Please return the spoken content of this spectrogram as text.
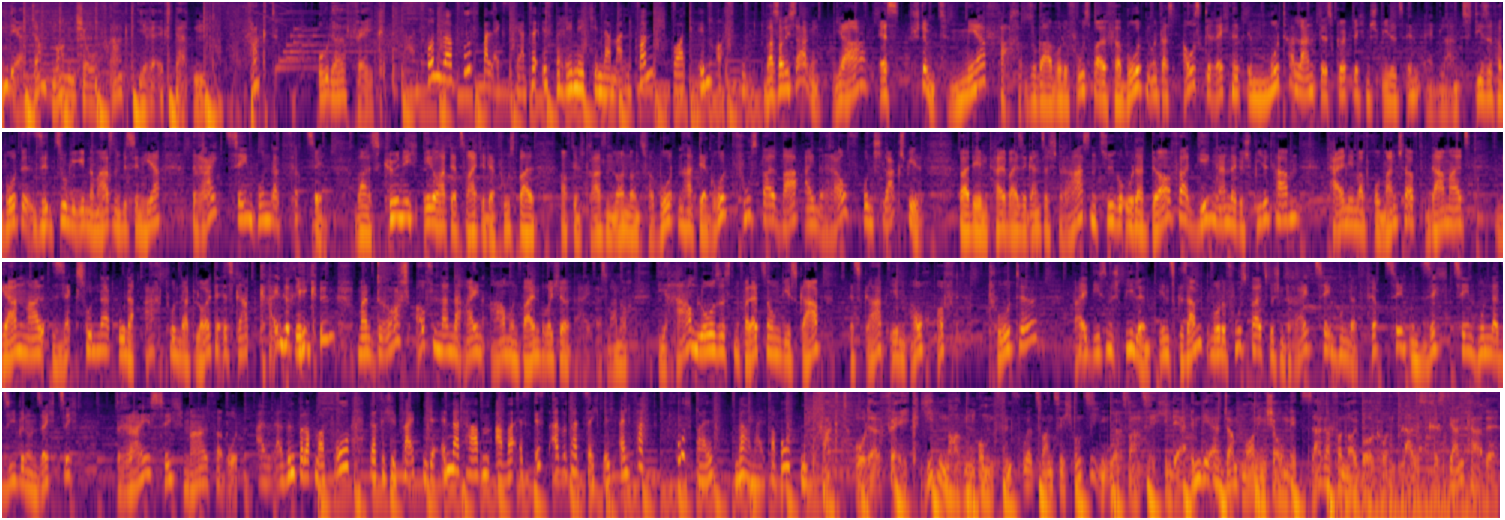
MDR Jump Morning Show fragt ihre Experten. Fakt oder Fake? Unser Fußballexperte ist René Kindermann von Sport im Osten. Was soll ich sagen? Ja, es stimmt. Mehrfach sogar wurde Fußball verboten und das ausgerechnet im Mutterland des göttlichen Spiels in England. Diese Verbote sind zugegebenermaßen ein bisschen her. 1314 war es König Eduard II., der Fußball auf den Straßen Londons verboten hat. Der Grund Fußball war ein Rauf- und Schlagspiel, bei dem teilweise ganze Straßenzüge oder Dörfer gegeneinander gespielt haben. Teilnehmer pro Mannschaft, damals gern mal 600 oder 800 Leute. Es gab keine Regeln, man drosch aufeinander ein, Arm- und Beinbrüche. Das waren noch die harmlosesten Verletzungen, die es gab. Es gab eben auch oft Tote, bei diesen Spielen. Insgesamt wurde Fußball zwischen 1314 und 1667 30 Mal verboten. Also da sind wir doch mal froh, dass sich die Zeiten geändert haben, aber es ist also tatsächlich ein Fakt. Fußball war mal verboten. Fakt oder Fake? Jeden Morgen um 5.20 Uhr und 7.20 Uhr in der MDR Jump Morning Show mit Sarah von Neuburg und Lars Christian Kade.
